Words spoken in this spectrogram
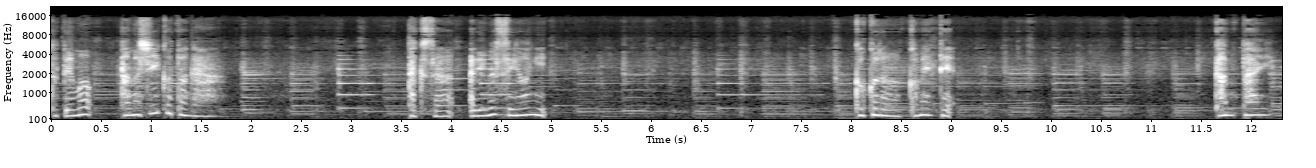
とても楽しいことがたくさんありますように。心を込めて乾杯。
